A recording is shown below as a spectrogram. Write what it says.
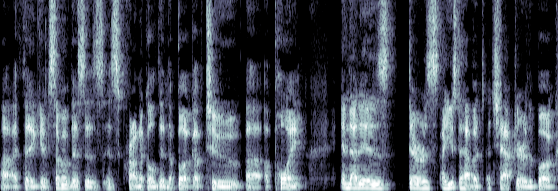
uh, I think, and some of this is is chronicled in the book up to uh, a point, and that is there's. I used to have a, a chapter in the book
